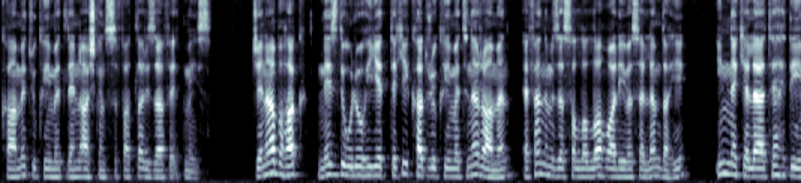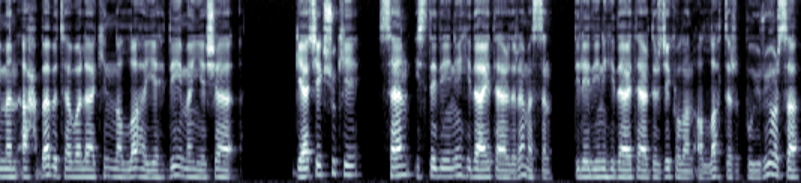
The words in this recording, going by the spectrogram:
kâmetü kıymetlerini aşkın sıfatlar izafe etmeyiz. Cenab-ı Hak nezd-i uluhiyetteki kadri kıymetine rağmen Efendimiz'e sallallahu aleyhi ve sellem dahi inneke la tehdi men ahbabte velakinnallaha yehdi men yeşâ Gerçek şu ki Sen istediğini hidayete erdiremezsin. Dilediğini hidayete erdirecek olan Allah'tır buyuruyorsa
